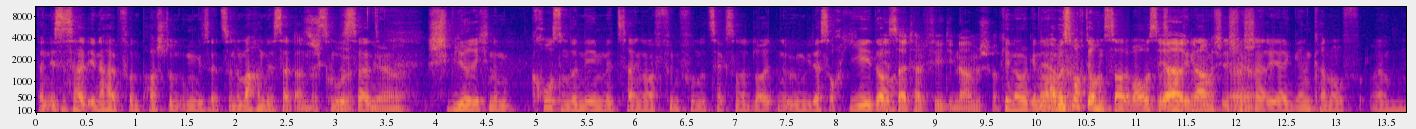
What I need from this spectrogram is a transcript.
dann ist es halt innerhalb von ein paar Stunden umgesetzt und dann machen wir es halt anders. Das cool. Und das ist halt ja. schwierig in einem großen Unternehmen mit, sagen wir mal, 500, 600 Leuten irgendwie, dass auch jeder... Ihr seid halt viel dynamischer. Genau, genau. Ja, Aber es macht ja auch ein Startup aus, dass man genau. dynamisch genau. ist und schnell reagieren kann auf ähm,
